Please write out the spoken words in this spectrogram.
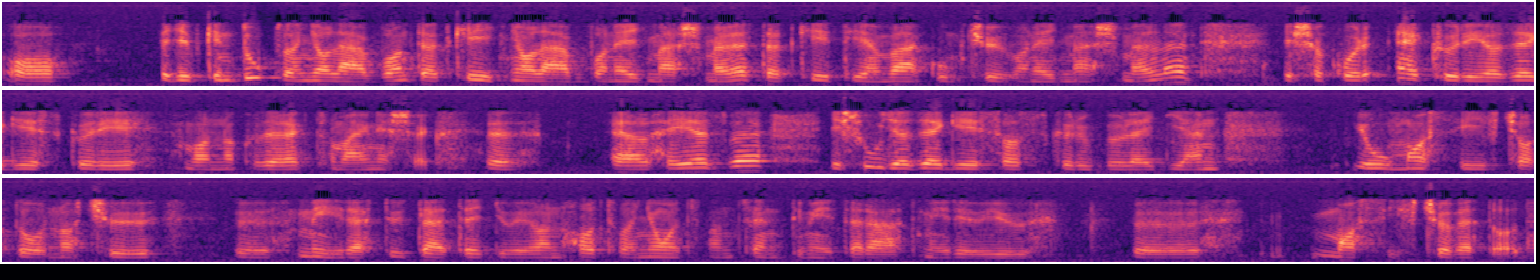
a Egyébként dupla nyaláb van, tehát két nyaláb van egymás mellett, tehát két ilyen vákumcső van egymás mellett, és akkor e köré, az egész köré vannak az elektromágnesek elhelyezve, és úgy az egész az körülbelül egy ilyen jó masszív csatornacső méretű, tehát egy olyan 60-80 cm átmérőjű masszív csövet ad.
